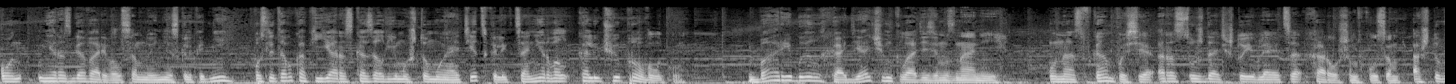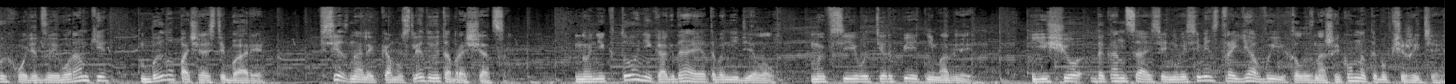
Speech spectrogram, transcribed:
Он не разговаривал со мной несколько дней после того, как я рассказал ему, что мой отец коллекционировал колючую проволоку. Барри был ходячим кладезем знаний. У нас в кампусе рассуждать, что является хорошим вкусом, а что выходит за его рамки, было по части Барри. Все знали, к кому следует обращаться. Но никто никогда этого не делал. Мы все его терпеть не могли – еще до конца осеннего семестра я выехал из нашей комнаты в общежитие.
